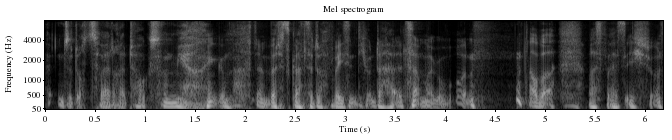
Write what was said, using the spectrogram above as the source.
hätten sie doch zwei, drei Talks von mir gemacht, dann wäre das Ganze doch wesentlich unterhaltsamer geworden. Aber was weiß ich schon.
